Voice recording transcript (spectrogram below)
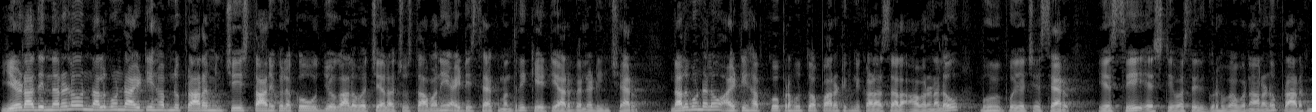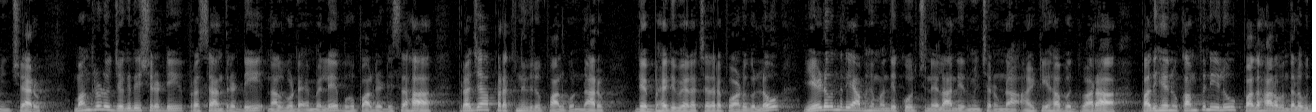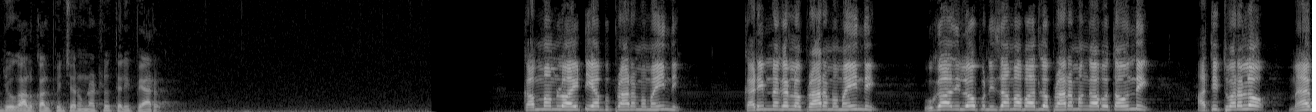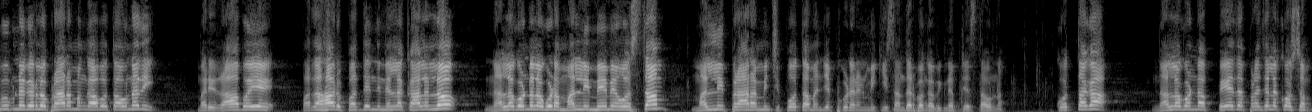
ఏడాదిన్నరలో Nalgonda IT హబ్ను ప్రారంభించి స్థానికులకు ఉద్యోగాలు వచ్చేలా చూస్తామని ఐటీ శాఖ మంత్రి కేటీఆర్ వెల్లడించారు. నల్గొండలో ఐటీ హబ్కు ప్రభుత్వ పాలిటెక్నిక్ కళాశాల ఆవరణలో భూమి పూజ చేశారు. ఎస్సీ ఎస్టీ వసతి గృహ భవనాలను ప్రారంభించారు. మంత్రులు జగదీష్ రెడ్డి ప్రశాంత్ రెడ్డి నల్గొండ ఎమ్మెల్యే భూపాల్ రెడ్డి సహా ప్రజాప్రతినిధులు పాల్గొన్నారు. డెబ్బై ఐదు వేల చదరపు అడుగుల్లో ఏడు వందల యాభై మంది కూర్చునేలా నిర్మించనున్న ఐటీ హబ్ ద్వారా పదిహేను కంపెనీలు పదహారు వందల ఉద్యోగాలు కల్పించనున్నట్లు తెలిపారు. ఖమ్మంలో ఐటీ హబ్ ప్రారంభమైంది. కరీంనగర్లో ప్రారంభమైంది. ఉగాది లోపు నిజామాబాద్లో ప్రారంభం కాబోతా ఉంది. అతి త్వరలో మహబూబ్ నగర్లో ప్రారంభం కాబోతా ఉన్నది. మరి రాబోయే పదహారు పద్దెనిమిది నెలల కాలంలో నల్లగొండలో కూడా మళ్ళీ మేమే వస్తాం మళ్ళీ ప్రారంభించి పోతామని చెప్పి కూడా నేను మీకు ఈ సందర్భంగా విజ్ఞప్తి చేస్తా ఉన్నా. కొత్తగా నల్లగొండ పేద ప్రజల కోసం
